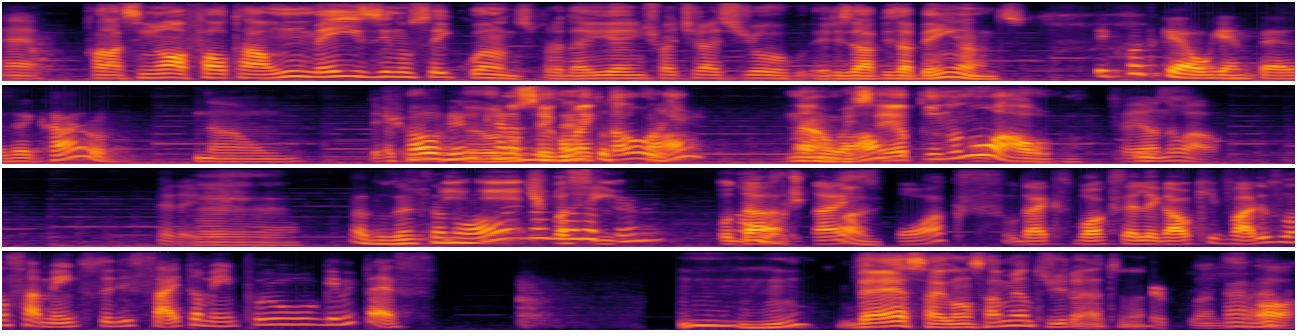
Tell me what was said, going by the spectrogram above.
É. Fala assim, ó, falta um mês e não sei quantos, pra daí a gente vai tirar esse jogo. Eles avisam bem antes. E quanto que é o Game Pass? É caro? Não. Deixa Eu eu, vendo Eu que era não sei como é que 200 tá hoje. pau. Não, Anual? isso aí é plano anual. Isso aí é anual. Pera aí. É, Ah, 200 E- anual e, ainda tipo vale assim, a pena. hein? O Não, da, que da vale. Xbox, o da Xbox é legal que vários lançamentos ele sai também pro Game Pass. uhum. É, sai lançamento direto, né? Ó,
